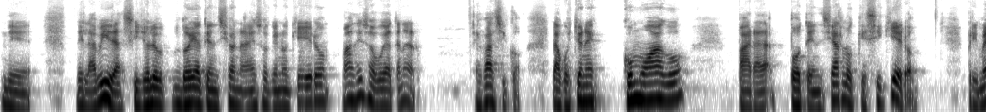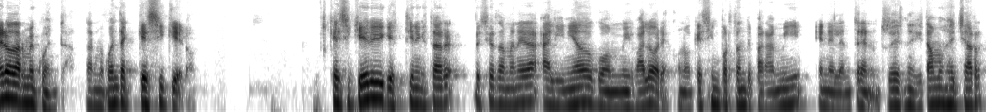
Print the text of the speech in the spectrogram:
de, la vida. Si yo le doy atención a eso que no quiero, más de eso voy a tener. Es básico. La cuestión es cómo hago para potenciar lo que sí quiero. Primero darme cuenta, darme cuenta que sí quiero que si quiero y que tiene que estar de cierta manera alineado con mis valores, con lo que es importante para mí en el entreno. Entonces necesitamos echar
